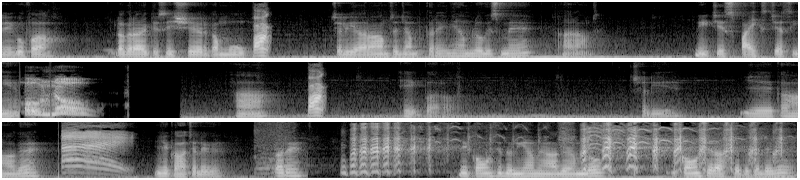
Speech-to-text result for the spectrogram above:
ये गुफा लग रहा है किसी शेर का मुँह। चलिए आराम से जंप करेंगे हम लोग इसमें आराम से। नीचे स्पाइक्स जैसी हैं। Oh no! हाँ। एक बार और। चलिए ये कहाँ आ गए? ये कहाँ चले गए? अरे! ये कौन सी दुनिया में आ गए हम लोग? कौन से रास्ते पे चले गए?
